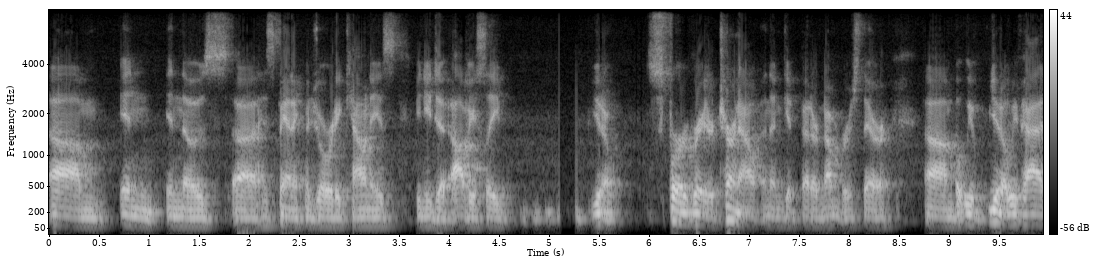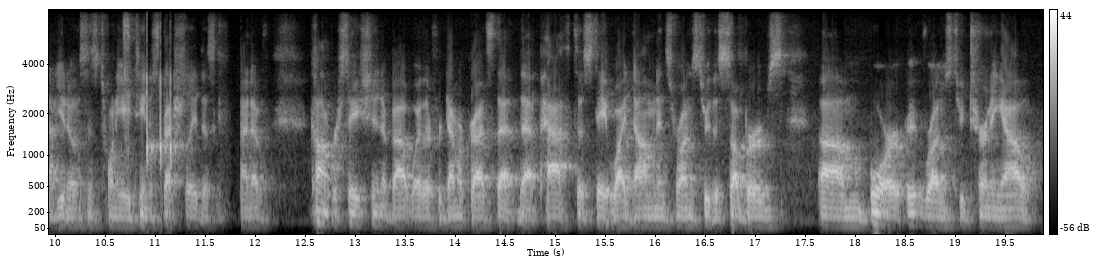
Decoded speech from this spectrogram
um, in in those uh, Hispanic majority counties. You need to obviously you know spur greater turnout and then get better numbers there. Um, but we've you know we've had you know since 2018 especially this kind of conversation about whether for Democrats that that path to statewide dominance runs through the suburbs um, or it runs through turning out.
